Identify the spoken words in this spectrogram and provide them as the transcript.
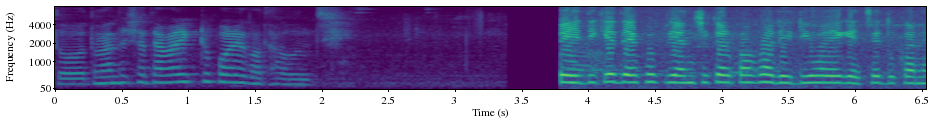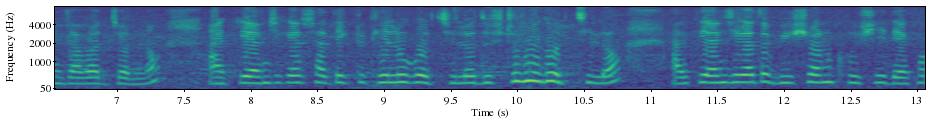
তো তোমাদের সাথে আবার একটু পরে কথা বলছি। এইদিকে দেখো ক্রিয়াঞ্চিকার পাপা রেডি হয়ে গেছে দোকানে যাওয়ার জন্য। আর ক্রিয়াঞ্চিকার সাথে একটু খেলু করছিল, দুষ্টুমি করছিল। আর ক্রিয়াঞ্চিকা তো ভীষণ খুশি, দেখো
